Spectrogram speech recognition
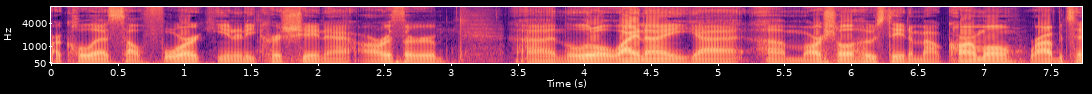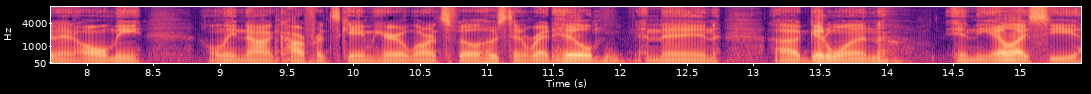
Arcola at South Fork. Unity Christian at Arthur. Uh, in the Little Illini, you got uh, Marshall hosting at Mount Carmel. Robinson and Olney. Only non-conference game here. Lawrenceville hosting Red Hill. And then a good one in the LIC,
